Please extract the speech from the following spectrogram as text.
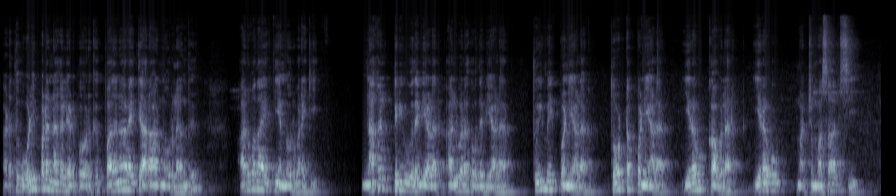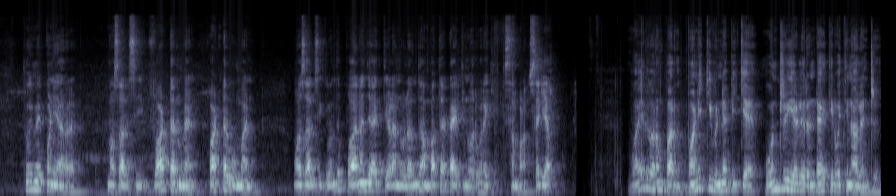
அடுத்து ஒளிப்பட நகல் எடுப்பவருக்கு பதினாறாயிரத்தி அறநூறுலேருந்து அறுபதாயிரத்தி எண்ணூறு வரைக்கும். நகல் பிரிவு உதவியாளர் அலுவலக உதவியாளர் தூய்மை பணியாளர் தோட்டப் பணியாளர் இரவு காவலர் இரவு மற்றும் மசால்சி தூய்மை பணியாளர் மசால்சி வாட்டர்மேன் வாட்டர் உமன் மசால்சிக்கு வந்து பதினஞ்சாயிரத்தி எழுநூறுலேருந்து ஐம்பத்தெட்டாயிரத்தி நூறு வரைக்கும் சம்பளம். சரியா? வயது வரம் பாருங்கள் பணிக்கு விண்ணப்பிக்க ஒன்று ஏழு ரெண்டாயிரத்தி இருபத்தி நாலு அன்று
